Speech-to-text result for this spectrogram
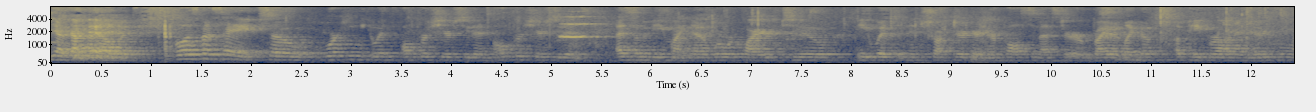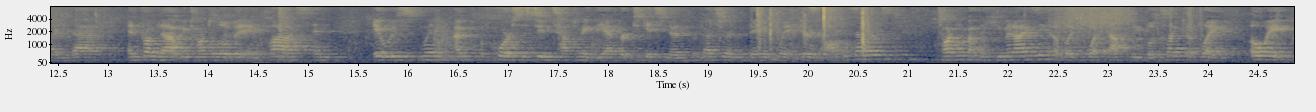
Yeah, back on Elwood. Well, I was about to say, so working with all first year students, all first year students, as some of you might know, we're required to meet with an instructor during their fall semester, write like a, a paper on it and everything like that. And from that, we talked a little bit in class, and it was when, of course, the students have to make the effort to get to know the professor, and they went during office hours, talking about the humanizing of like what faculty looks like, of like, oh wait,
